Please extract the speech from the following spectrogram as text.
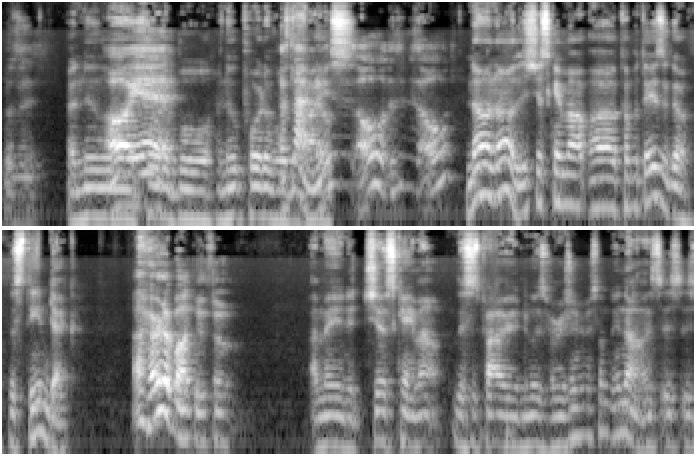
Was it? A new Oh, uh, yeah. portable, a new portable That's not new. device. This is old. This is old. No, no, this just came out uh, a couple days ago. The Steam Deck. I heard about this though. I mean, it just came out. This is probably the newest version or something. No, it's, it's, it's,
